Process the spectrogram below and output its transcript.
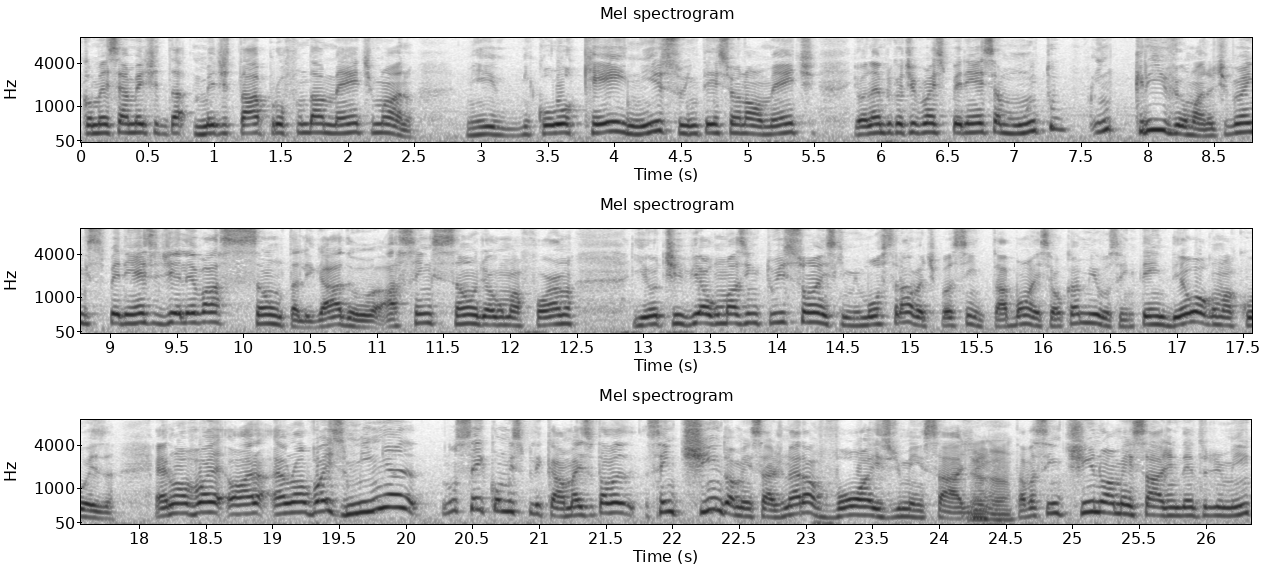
Comecei a medita- meditar profundamente, mano. Me, me coloquei nisso intencionalmente. Eu lembro que eu tive uma experiência muito incrível, mano. Eu tive uma experiência de elevação, tá ligado? Ascensão de alguma forma. E eu tive algumas intuições que me mostrava, tipo assim, tá bom, esse é o caminho, você entendeu alguma coisa. Era uma voz, era uma voz minha, não sei como explicar, mas eu tava sentindo a mensagem, não era voz de mensagem. Uhum. Tava sentindo a mensagem dentro de mim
